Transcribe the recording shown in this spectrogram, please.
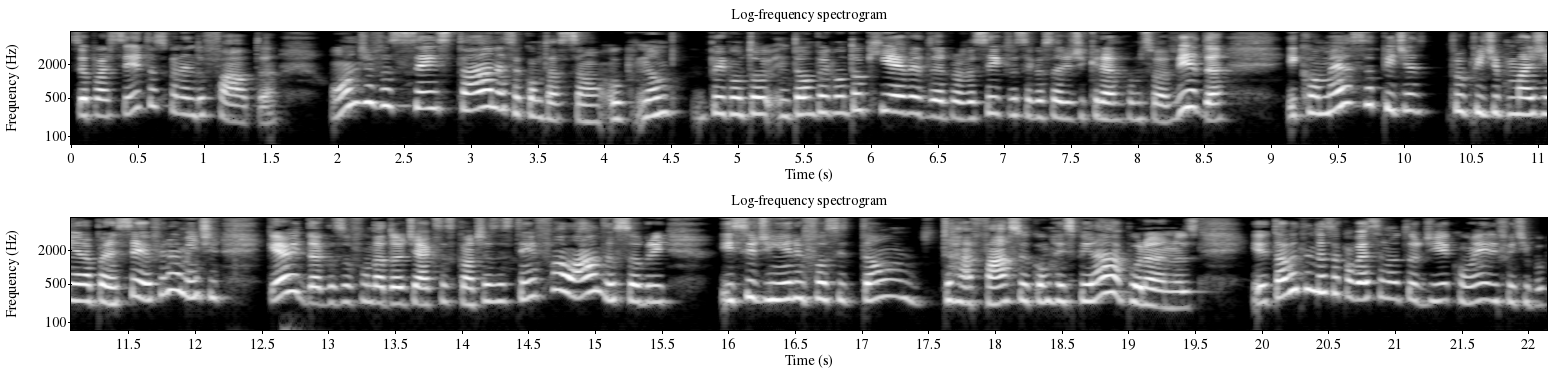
seu parceiro está escolhendo falta. Onde você está nessa computação? O, não perguntou, então perguntou o que é verdadeiro para você, que você gostaria de criar como sua vida, e começa a pedir para pedir mais dinheiro aparecer. finalmente, Gary Douglas, o fundador de Access Consciousness, tem falado sobre e se o dinheiro fosse tão fácil como respirar por anos. Eu estava tendo essa conversa no outro dia com ele, e foi tipo,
